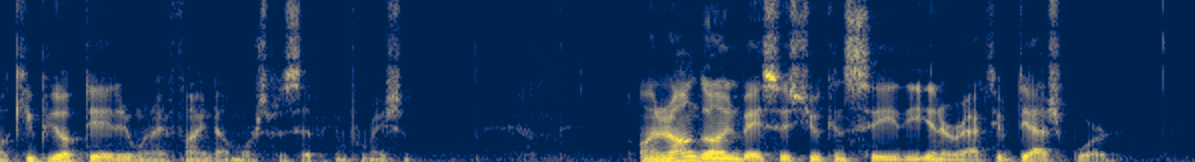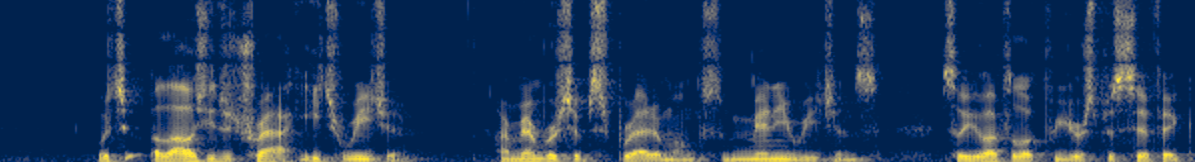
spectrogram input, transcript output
I'll keep you updated when I find out more specific information. On an ongoing basis, you can see the interactive dashboard, which allows you to track each region. Our membership spread amongst many regions, so you have to look for your specific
